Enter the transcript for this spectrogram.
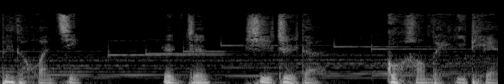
边的环境，认真细致的过好每一天。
